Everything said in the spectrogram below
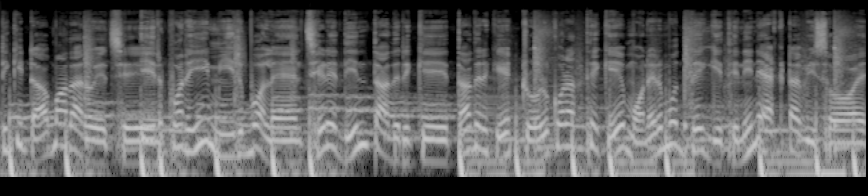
টিকিটা বাঁধা রয়েছে। এরপরেই মীর বলেন, ছেড়ে দিন তাদেরকে। তাদেরকে ট্রোল করার থেকে মনের মধ্যে গেঁথে নিন একটা বিষয়।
